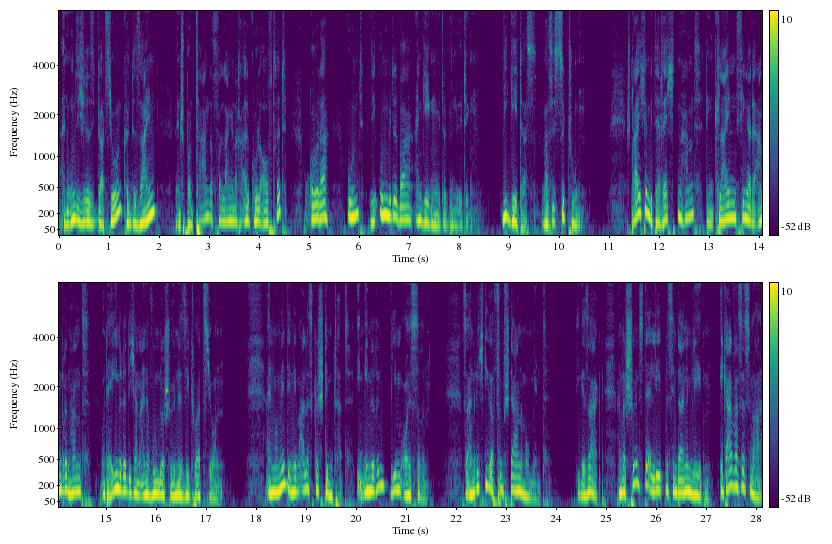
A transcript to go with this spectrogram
Eine unsichere Situation könnte sein, wenn spontan das Verlangen nach Alkohol auftritt oder und sie unmittelbar ein Gegenmittel benötigen. Wie geht das? Was ist zu tun? Streichel mit der rechten Hand den kleinen Finger der anderen Hand und erinnere dich an eine wunderschöne Situation. Ein Moment, in dem alles gestimmt hat, im Inneren wie im Äußeren. So ein richtiger Fünf-Sterne-Moment. Wie gesagt, an das schönste Erlebnis in deinem Leben. Egal was es war.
